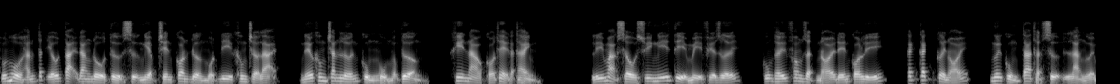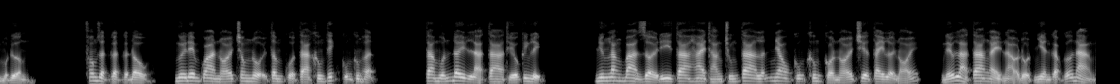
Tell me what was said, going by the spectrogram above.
Huống hồ hắn tất yếu tại đang đổ tử sự nghiệp trên con đường một đi không trở lại, nếu không chăn lớn cùng ngủ mộng tưởng, khi nào có thể đạt thành? Lý mạc sầu suy nghĩ tỉ mỉ phía dưới cũng thấy phong giật nói đến có lý, cách cách cười nói, ngươi cùng ta thật sự là người một đường. Phong giật gật gật đầu, ngươi đêm qua nói trong nội tâm của ta không thích cũng không hận. Ta muốn đây là ta thiếu kinh lịch. Nhưng lăng ba rời đi ta hai tháng chúng ta lẫn nhau cũng không có nói chia tay lời nói, nếu là ta ngày nào đột nhiên gặp gỡ nàng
